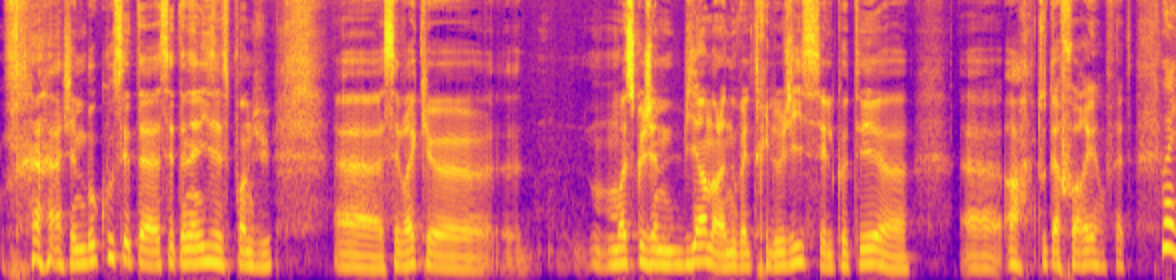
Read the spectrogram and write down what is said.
J'aime beaucoup cette, euh, cette analyse et ce point de vue. Euh, c'est vrai que euh, moi, ce que j'aime bien dans la nouvelle trilogie, c'est le côté. Euh, ah, tout a foiré en fait. Oui.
